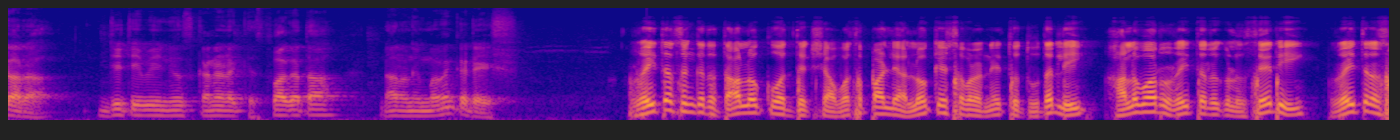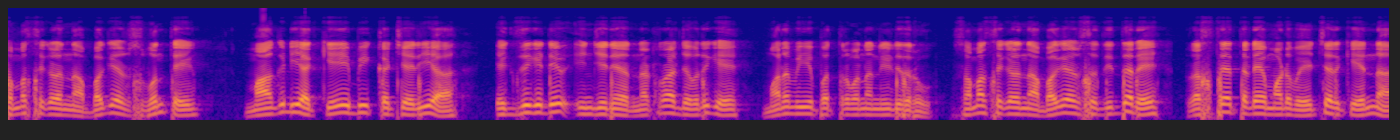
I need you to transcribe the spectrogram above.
ನಮಸ್ಕಾರ. ಜಿ ಟಿ ವಿ ನ್ಯೂಸ್ ಕನ್ನಡಕ್ಕೆ ಸ್ವಾಗತ. ನಾನು ನಿಮ್ಮ ವೆಂಕಟೇಶ್. ರೈತ ಸಂಘದ ತಾಲೂಕು ಅಧ್ಯಕ್ಷ ಹೊಸಪಾಳ್ಯ ಲೋಕೇಶ್ ಅವರ ನೇತೃತ್ವದಲ್ಲಿ ಹಲವಾರು ರೈತರುಗಳು ಸೇರಿ ರೈತರ ಸಮಸ್ಯೆಗಳನ್ನು ಬಗೆಹರಿಸುವಂತೆ ಮಾಗಡಿಯ ಕೆಇಬಿ ಕಚೇರಿಯ ಎಕ್ಸಿಕ್ಯೂಟಿವ್ ಇಂಜಿನಿಯರ್ ನಟರಾಜ್ ಅವರಿಗೆ ಮನವಿ ಪತ್ರವನ್ನು ನೀಡಿದರು. ಸಮಸ್ಯೆಗಳನ್ನು ಬಗೆಹರಿಸದಿದ್ದರೆ ರಸ್ತೆ ತಡೆ ಮಾಡುವ ಎಚ್ಚರಿಕೆಯನ್ನು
